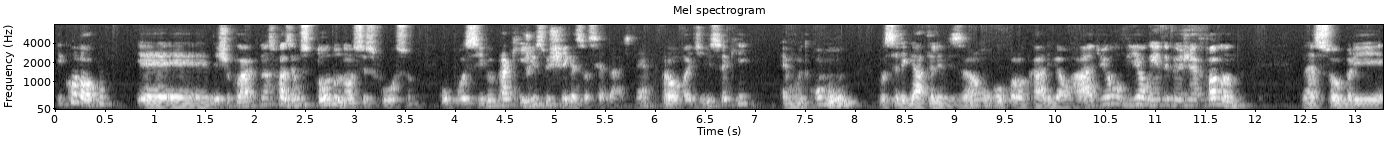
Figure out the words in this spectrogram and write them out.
E coloco, é, é, deixo claro que nós fazemos todo o nosso esforço, o possível, para que isso chegue à sociedade. Né? Prova disso é que é muito comum você ligar a televisão ou colocar, ligar o rádio e ouvir alguém do IBGE falando né, sobre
